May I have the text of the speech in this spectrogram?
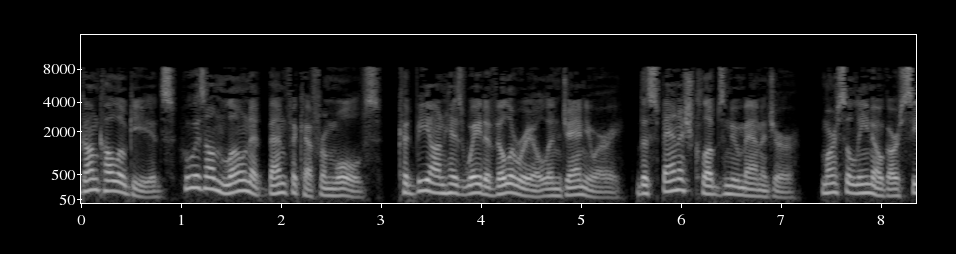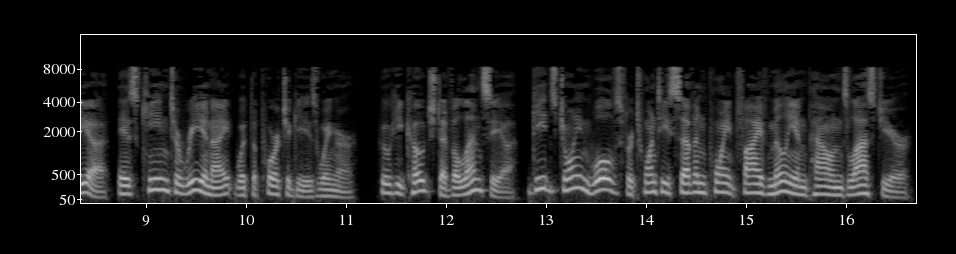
Goncalo Guedes, who is on loan at Benfica from Wolves, could be on his way to Villarreal in January. The Spanish club's new manager, Marcelino Garcia, is keen to reunite with the Portuguese winger, who he coached at Valencia. Guedes joined Wolves for £27.5 million last year,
